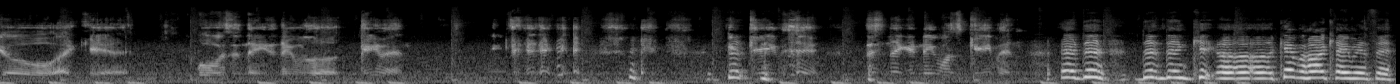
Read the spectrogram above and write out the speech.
Yo, I can't. What was his name? His name was uh. Gaymon. This nigga name was Gaymon. And then then then uh, uh, uh, Kevin Hart came in and said,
